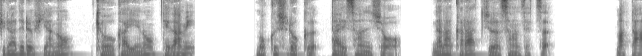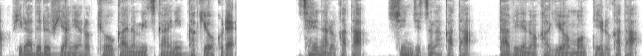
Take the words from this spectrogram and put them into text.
フィラデルフィアの教会への手紙。目視録第3章7から13節また、フィラデルフィアにある教会の見つかいに書き遅れ。聖なる方、真実な方、ダビデの鍵を持っている方、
